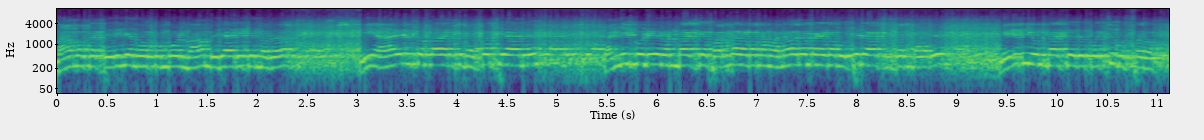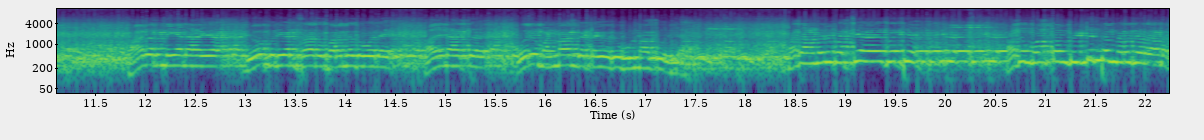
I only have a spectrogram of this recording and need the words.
നാമൊക്കെ തിരിഞ്ഞു നോക്കുമ്പോൾ നാം വിചാരിക്കുന്നത് ഈ ആയിരത്തി തൊള്ളായിരത്തി മുപ്പത്തിനാല് ഉണ്ടാക്കിയ ഭരണഘടന മനോരമയുടെ ബുദ്ധിരാക്ഷസന്മാർ എഴുതിയുണ്ടാക്കിയ ഒരു കൊച്ചു പുസ്തകം. ആദരണീയനായ ജോ കുര്യൻ സാറ് പറഞ്ഞതുപോലെ അതിനകത്ത് ഒരു മണ്ണാങ്കട്ട ഒരു ഉണ്ണാക്കുമില്ല അതാണ് ഒരു പച്ചയായ സത്യം. അത് മൊത്തം വിഡിത്തം നിറഞ്ഞതാണ്.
